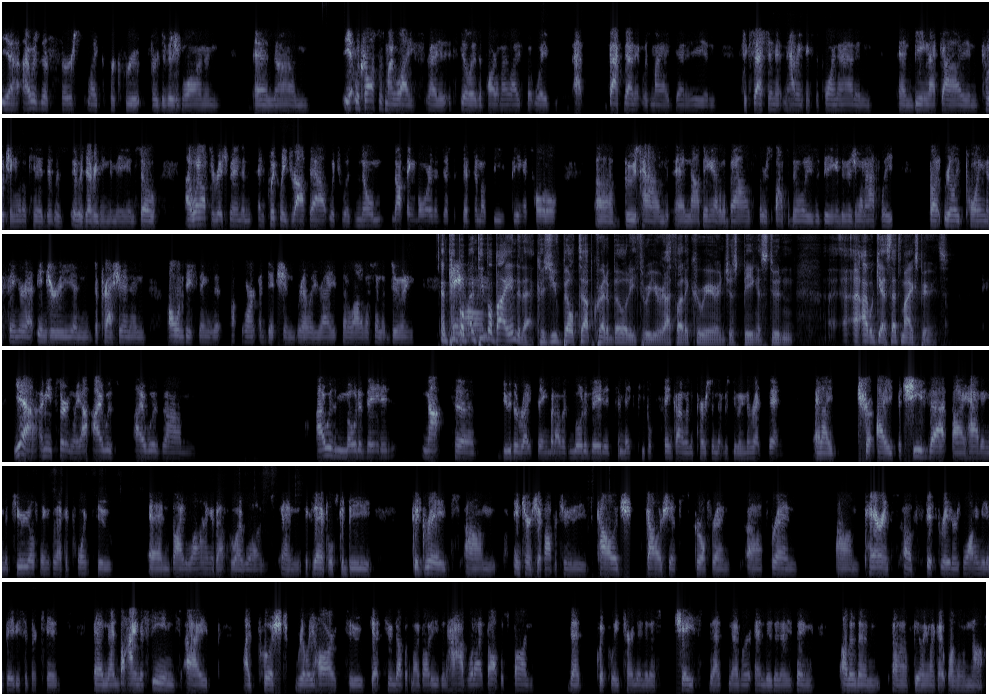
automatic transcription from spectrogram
yeah, I was their first like recruit for Division One, and and um, yeah, lacrosse was my life, right? It, still is a part of my life, but way at back then it was my identity and success in it, and having things to point at, and and being that guy and coaching little kids. It was it was everything to me, and so I went off to Richmond and, and quickly dropped out, which was no nothing more than just a symptom of be, being a total uh, booze hound and not being able to balance the responsibilities of being a Division One athlete but really pointing the finger at injury and depression and all of these things that weren't addiction, really, right? That a lot of us end up doing. And people and people buy into that because you've built up credibility through your athletic career and just being a student. I, I would guess that's my experience. Yeah, I mean, certainly, I, I was, I was, um, I was motivated not to do the right thing, but I was motivated to make people think I was a person that was doing the right thing. And I, tr- I achieved that by having material things that I could point to and by lying about who I was. And examples could be good grades, um, internship opportunities, college scholarships, girlfriends, uh, friends, um, parents of fifth graders wanting me to babysit their kids. And then behind the scenes, I I pushed really hard to get tuned up with my buddies and have what I thought was fun that quickly turned into this chase that never ended in anything other than uh, feeling like it wasn't enough.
